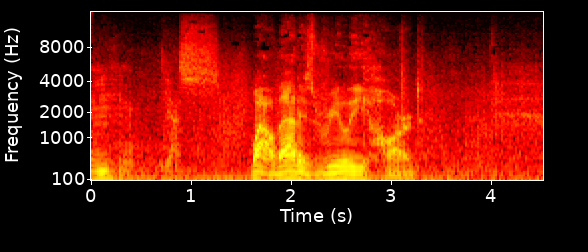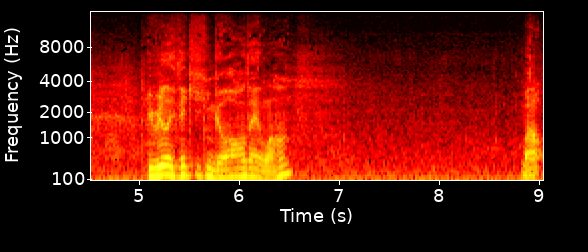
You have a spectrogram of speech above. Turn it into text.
Mm-hmm. Yes. Wow, that is really hard. You really think you can go all day long? Well,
